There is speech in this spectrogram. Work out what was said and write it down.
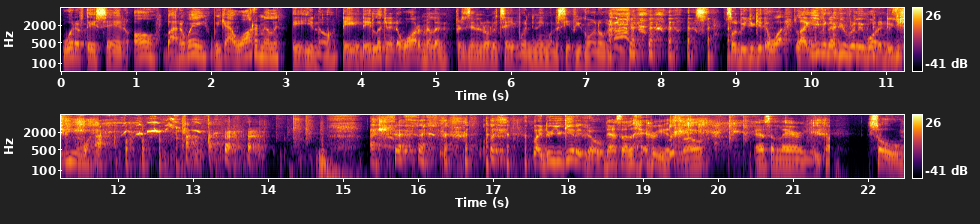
What if they said, "Oh, by the way, we got watermelon"? They, you know, they they looking at the watermelon presented on the table, and then they want to see if you're going over there again. so do you get the what? Like even if you really want it, do you? Wow. like, do you get it though? That's hilarious, bro. That's hilarious. So,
